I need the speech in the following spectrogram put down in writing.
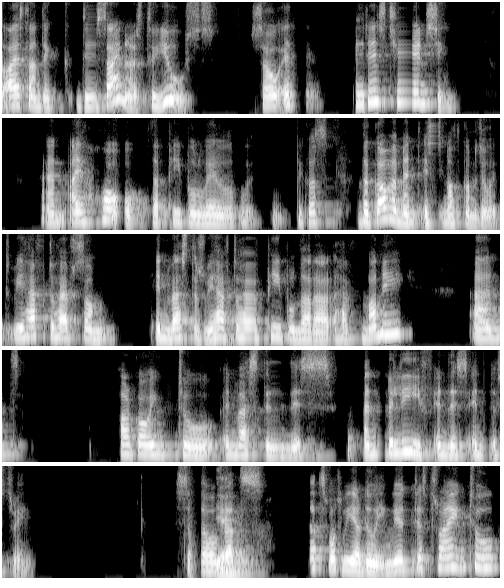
Icelandic designers to use. So it it is changing, and I hope that people will, because the government is not going to do it. We have to have some investors. We have to have people that are have money, and are going to invest in this and believe in this industry. So Yeah. that's that's what we are doing. We are just trying to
